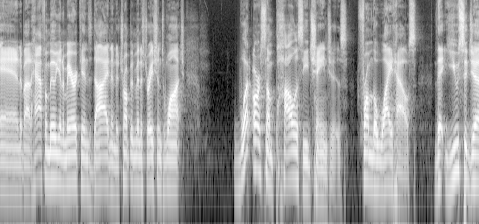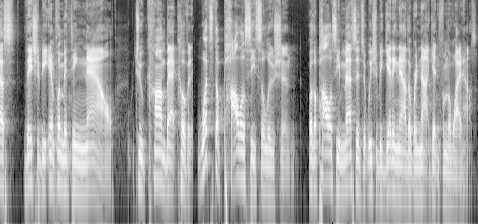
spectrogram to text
and about half a million Americans died in the Trump administration's watch. What are some policy changes from the White House that you suggest they should be implementing now to combat COVID? What's the policy solution or the policy message that we should be getting now that we're not getting from the White House?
